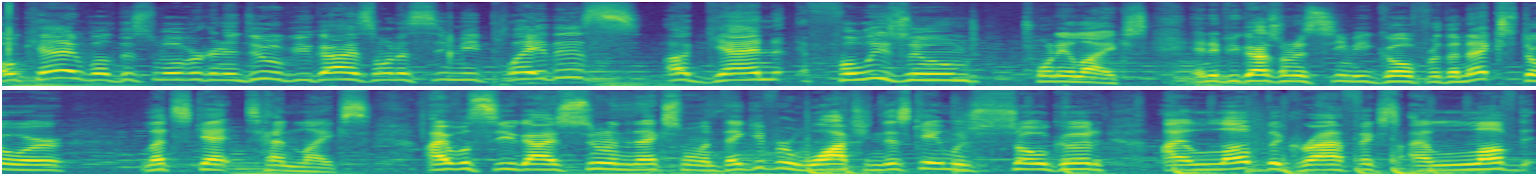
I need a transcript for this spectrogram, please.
Okay, well, this is what we're gonna do. If you guys want to see me play this, again, fully zoomed, 20 likes. And if you guys want to see me go for the next door, let's get 10 likes. I will see you guys soon in the next one. Thank you for watching. This game was so good. I love the graphics. I loved it.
